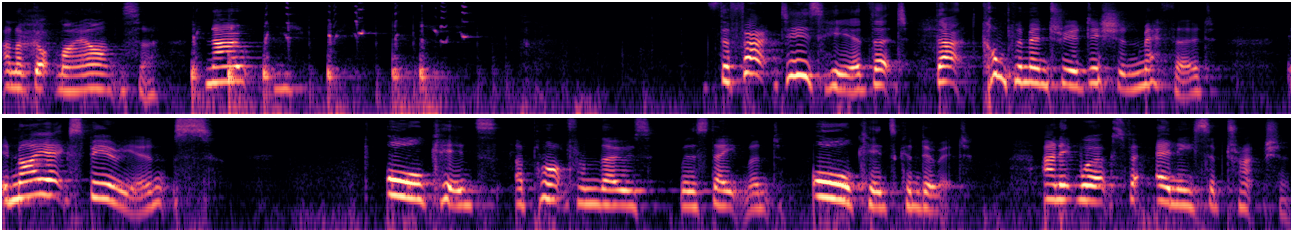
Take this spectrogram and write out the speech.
And I've got my answer. Now, the fact is here that that complementary addition method, in my experience, all kids, apart from those with a statement, all kids can do it. And it works for any subtraction.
